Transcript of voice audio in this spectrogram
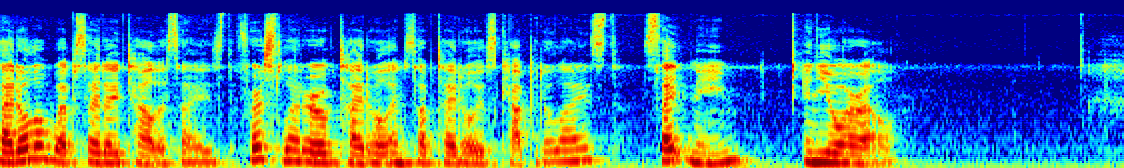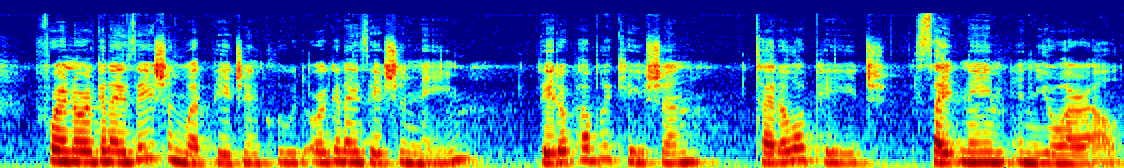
title of website italicized, first letter of title and subtitle is capitalized, site name, and URL. For an organization web page include organization name, date of publication, title of page, site name, and URL.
